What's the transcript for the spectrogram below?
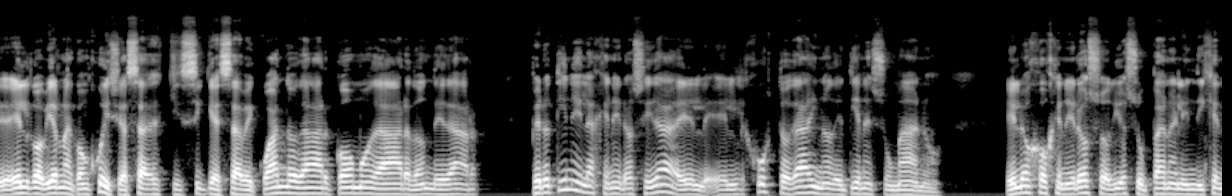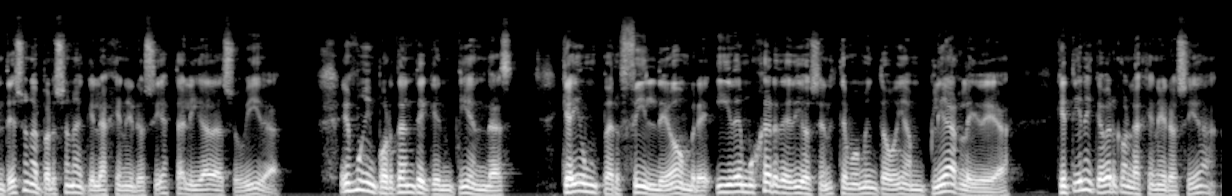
él gobierna con juicio, sí que sabe cuándo dar, cómo dar, dónde dar pero tiene la generosidad, el, justo da y no detiene su mano. El ojo generoso dio su pan al indigente. Es una persona que la generosidad está ligada a su vida. Es muy importante que entiendas que hay un perfil de hombre y de mujer de Dios, en este momento voy a ampliar la idea, que tiene que ver con la generosidad.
